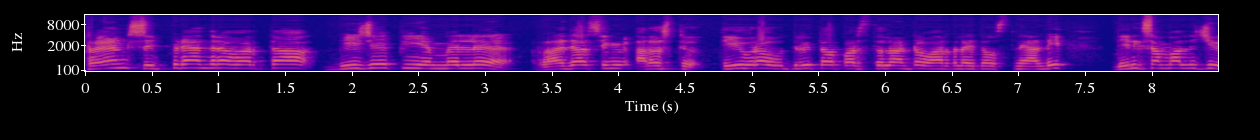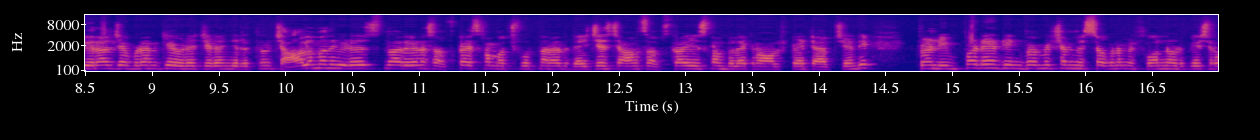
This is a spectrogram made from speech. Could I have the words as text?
ఫ్రెండ్స్ ఇప్పుడే అందిన వార్త BJP MLA Raja Singh arrest. తీవ్ర ఉద్రిక్త పరిస్థితులు అంటూ వార్తలు అయితే వస్తున్నాయండి దీనికి సంబంధించి వివరాలు చెప్పడానికి వీడియో చేయడం జరుగుతుంది. చాలా మంది వీడియో ఇస్తున్నారు కానీ సబ్స్క్రైబ్ చేసుకొని మర్చిపోతున్నారు దయచేసి ఛానల్ సబ్స్క్రైబ్ చేసుకొని బెల్ ఆల్ పై ట్యాప్ చేయండి. ఇటువంటి ఇంపార్టెంట్ ఇన్ఫర్మేషన్ మిస్ అవ్వకుండా మీ ఫోన్ నోటిఫికేషన్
